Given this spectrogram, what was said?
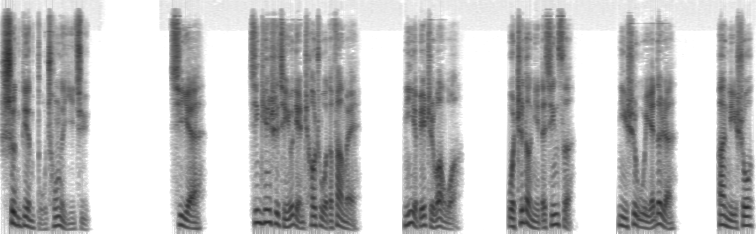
顺便补充了一句：“七爷，今天事情有点超出我的范围，你也别指望我。”我知道你的心思，你是五爷的人，按理说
